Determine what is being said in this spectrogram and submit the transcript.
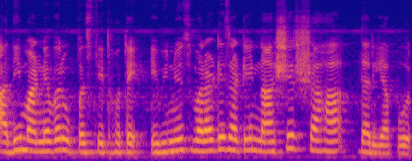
आदी मान्यवर उपस्थित होते. एव्ही न्यूज मराठीसाठी नाशिर शहा दर्यापूर.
